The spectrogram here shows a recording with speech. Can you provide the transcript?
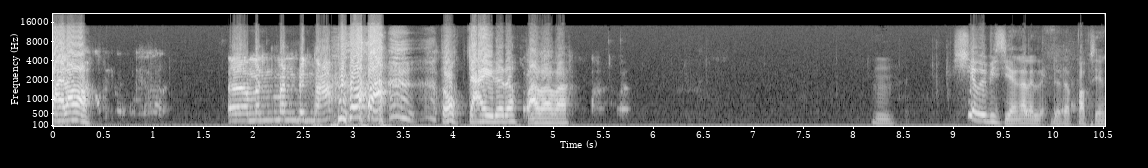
ฝ่ายเราอะ เออมันมันเป็นบั๊ก ตกใจเลยนะไปไปไปอืมเชี่ยไม่มีเสียงอะไรเลยเดี๋ยวเราปรับเสียง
